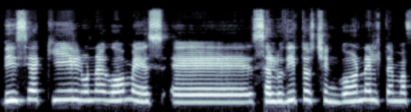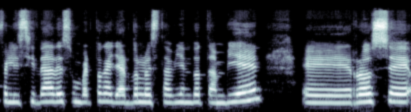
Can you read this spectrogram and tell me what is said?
Dice aquí Luna Gómez, eh, saluditos, chingón el tema, felicidades. Humberto Gallardo lo está viendo también. Eh, Rose,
